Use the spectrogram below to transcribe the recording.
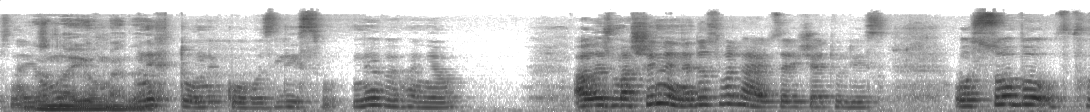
знайомих. Знайомих, да. Ніхто нікого з лісу не виганяв. Але ж машини не дозволяють заїжджати у ліс. Особо в,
